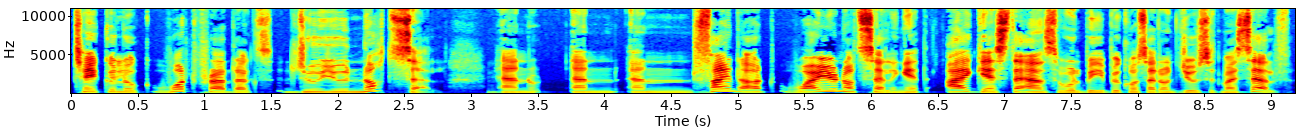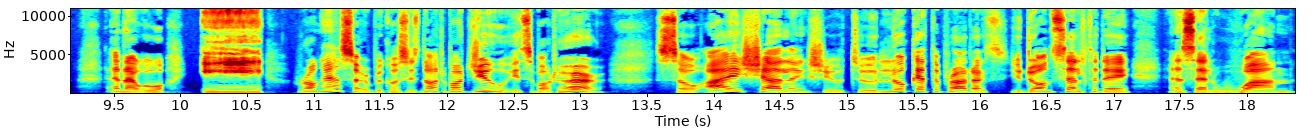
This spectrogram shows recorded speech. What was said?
take a look. What products do you not sell? And and and find out why you're not selling it. I guess the answer will be because I don't use it myself. And I will eh, wrong answer because it's not about you, it's about her. So I challenge you to look at the products you don't sell today and sell one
